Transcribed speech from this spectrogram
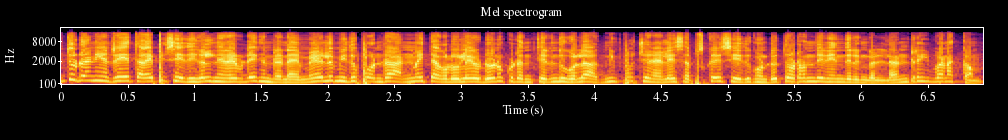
இத்துடன் இன்றைய தலைப்பு செய்திகள் நிறைவடைகின்றன. மேலும் இதுபோன்ற அண்மை தகவல்களை உடனுக்குடன் தெரிந்து கொள்ள அக்னிபூ சேனலை சப்ஸ்கிரைப் செய்து கொண்டு தொடர்ந்து இணைந்திருங்கள். நன்றி வணக்கம்.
